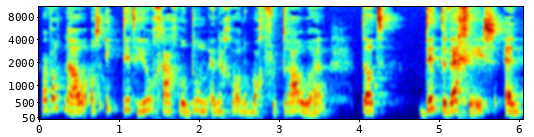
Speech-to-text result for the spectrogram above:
Maar wat nou als ik dit heel graag wil doen en er gewoon op mag vertrouwen dat dit de weg is en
